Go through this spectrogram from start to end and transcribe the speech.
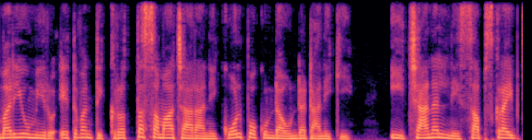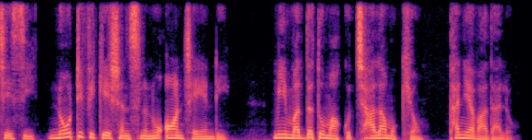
మరియు మీరు ఎటువంటి క్రొత్త సమాచారాన్ని కోల్పోకుండా ఉండటానికి ఈ ఛానల్ని సబ్స్క్రైబ్ చేసి నోటిఫికేషన్స్లను ఆన్ చేయండి. మీ మద్దతు మాకు చాలా ముఖ్యం. ధన్యవాదాలు.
